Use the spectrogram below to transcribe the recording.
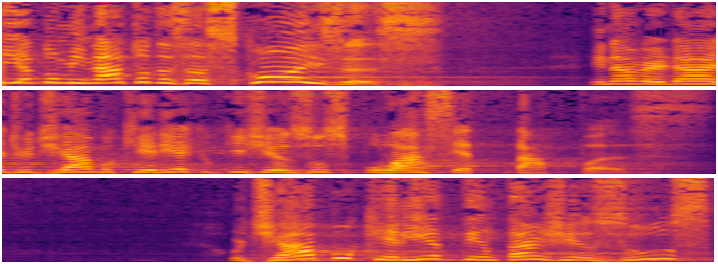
ia dominar todas as coisas. E na verdade o diabo queria que Jesus pulasse etapas. O diabo queria tentar Jesus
